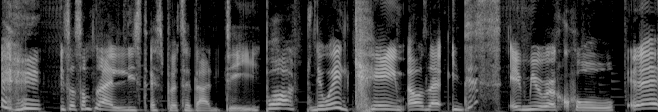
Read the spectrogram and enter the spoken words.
it was something I least expected that day. But the way it came, I was like, is this a miracle? Eh,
